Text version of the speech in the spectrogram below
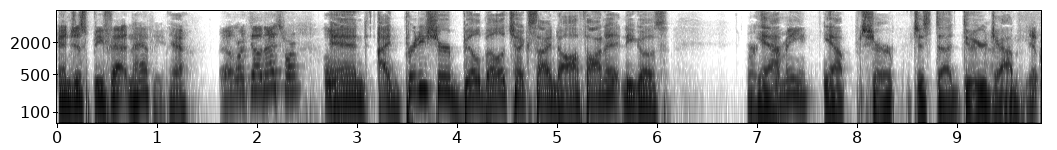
and just be fat and happy? Yeah. It worked out nice for him. Ooh. And I'm pretty sure Bill Belichick signed off on it, and he goes, Works yeah, for me. Yeah, sure. Just uh, do your job. Yep.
